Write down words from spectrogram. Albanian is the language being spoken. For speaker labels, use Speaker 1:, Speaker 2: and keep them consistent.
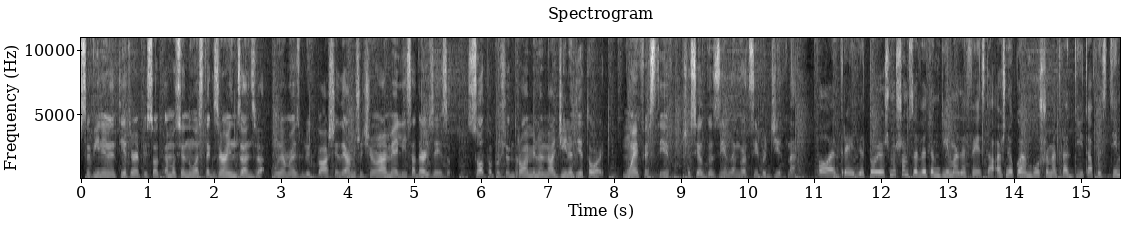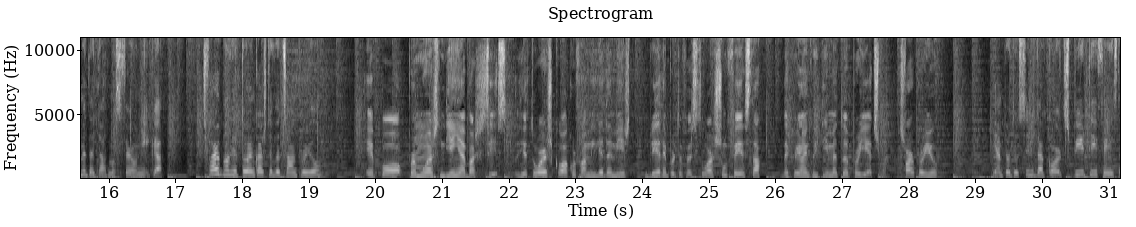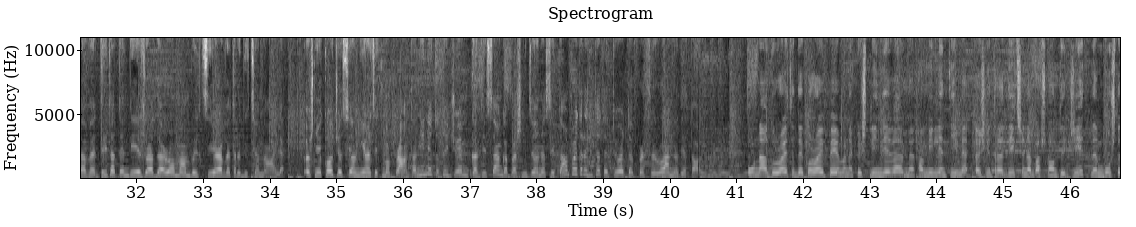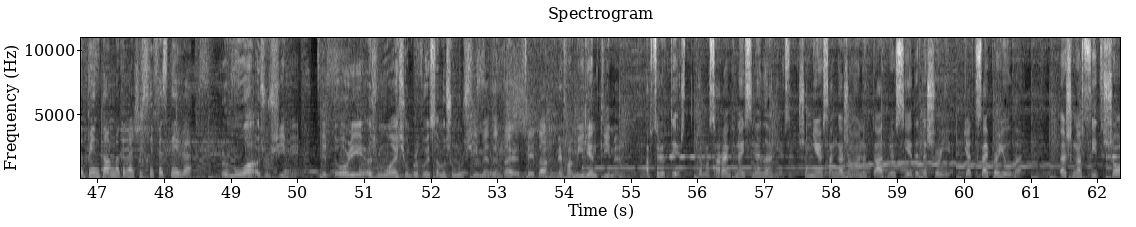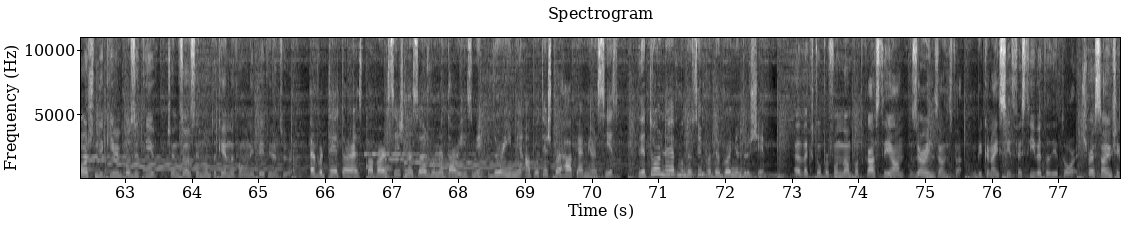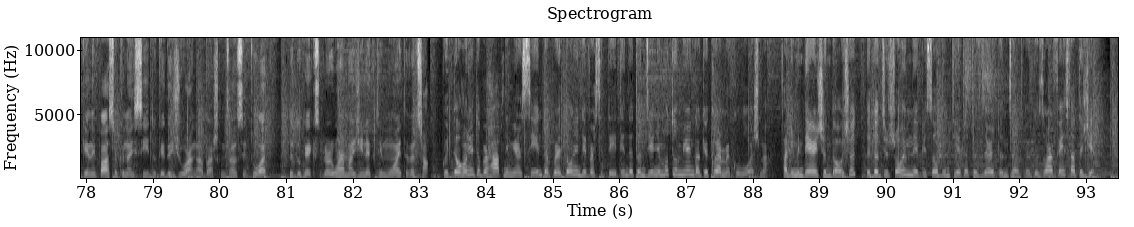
Speaker 1: se vini në një tjetër episod emocionues tek Zëri i Nxënësve. Unë jam Rez Bylykbashi dhe jam i shoqëruar me Elisa Darzezën. Sot po përqendrohemi në magjinë e dhjetorit, muaj festiv që sjell gëzim dhe ngrohtësi për gjithë ne.
Speaker 2: Po, e drejtë, dhjetori është më shumë se vetëm dimër dhe festa, është një kohë e mbushur me tradita, festime dhe një atmosferë unike. Çfarë bën dhjetorin kaq të veçantë për ju?
Speaker 1: E po, për mua është ndjenja e bashkësisë. Dhjetori është koha kur familjet dhe miqtë mblidhen për të festuar shumë festa dhe krijojnë kujtime të përjetshme. Çfarë për ju?
Speaker 2: Jam plotësisht dakord, shpirti i festave, dritat e ndjezura dhe aroma e ëmbëlsirave tradicionale. Është një kohë që sjell njerëzit më pranë. Tani le të dëgjojmë nga disa nga bashkënxënësit tanë për traditat e tyre të preferuara në dhjetor.
Speaker 3: Unë adhuroj të dekoroj pemën e Krishtlindjeve me familjen time. Është një traditë që na bashkon të gjithë dhe mbush shtëpinë tonë me kënaqësi festive.
Speaker 4: Për mua është ushqimi, Dhjetori është muaj që unë provoj sa më shumë ushqime dhe ndaj receta me familjen time.
Speaker 1: Absolutisht, dhe mos harrojmë kënaqësinë e dhënies. Shumë njerëz angazhohen në akte mirësie dhe dashurie gjatë kësaj periudhe. Është nxitëse të shohësh ndikimin pozitiv që nxënësit mund të kenë në komunitetin e tyre.
Speaker 2: E vërtetë është, pavarësisht nëse është vullnetarizmi, dhurimi apo thjesht përhapja e mirësisë, Dhjetori na jep mundësinë për të bërë një ndryshim.
Speaker 1: Edhe këtu përfundon podcasti jonë, Zëri i Nxënësve, mbi kënaqësitë festive të dhjetorit. Shpresojmë që keni pasur kënaqësi duke dëgjuar nga bashkënxënësit tuaj dhe duke eksploruar magjinë e këtij muaji të veçantë.
Speaker 2: Kujtohuni të përhapni mirësinë, të përjetoni diversitetin dhe të nxirrni më të mirën nga kjo kohë e mrekullueshme. Faleminderit që ndoqët dhe do t'ju shohim në episodin tjetër të Zërit të Nxënësve. Gëzuar festa të gjithë!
